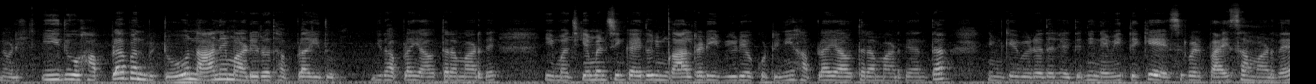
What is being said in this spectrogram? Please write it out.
ನೋಡಿ, ಇದು ಹಪ್ಪಳ ಬಂದ್ಬಿಟ್ಟು ನಾನೇ ಮಾಡಿರೋದು ಹಪ್ಪಳ ಇದು. ಇದು ಹಪ್ಪಳ ಯಾವ ಥರ ಮಾಡಿದೆ. ಈ ಮಜ್ಜಿಗೆ ಮೆಣಸಿನ್ಕಾಯ್ದು ನಿಮ್ಗೆ ಆಲ್ರೆಡಿ ವಿಡಿಯೋ ಕೊಟ್ಟಿನಿ. ಹಪ್ಪಳ ಯಾವ ಥರ ಮಾಡಿದೆ ಅಂತ ನಿಮಗೆ ವಿಡಿಯೋದಲ್ಲಿ ಹೇಳ್ತೀನಿ. ನೈವೇದ್ಯಕ್ಕೆ ಹೆಸರುಬೇಳೆ ಪಾಯಸ ಮಾಡಿದೆ.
